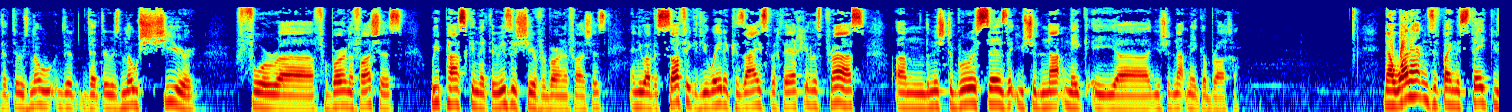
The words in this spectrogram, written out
that there is no that, that, there is no shear for uh, for bar we paskin that there is a shear for bar nefashis, and you have a suffix if you wait a kazayis v'chteachilas pras. Um, the Mishnah says that you should not make a uh, you should not make a bracha. Now, what happens if by mistake you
